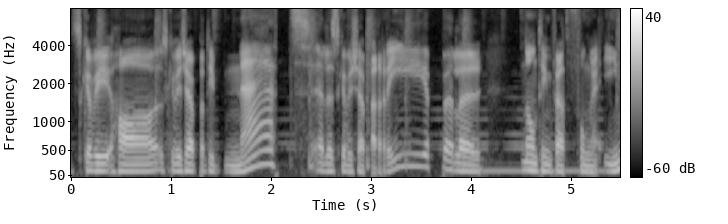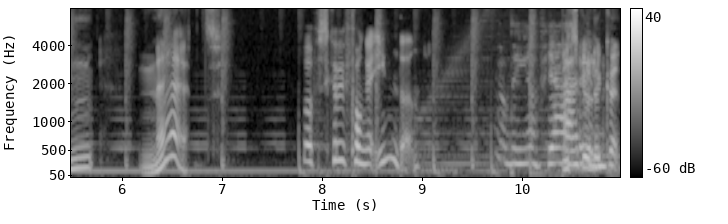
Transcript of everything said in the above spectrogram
Ska vi ha, ska vi köpa typ nät eller ska vi köpa rep eller någonting för att fånga in nät? Varför ska vi fånga in den? Ja, det är ingen Vi skulle fjäring. kunna...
